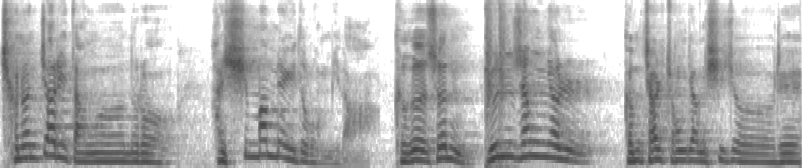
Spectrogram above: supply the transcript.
천 원짜리 당원으로 한 10만 명이 들어옵니다. 그것은 윤석열 검찰총장 시절에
